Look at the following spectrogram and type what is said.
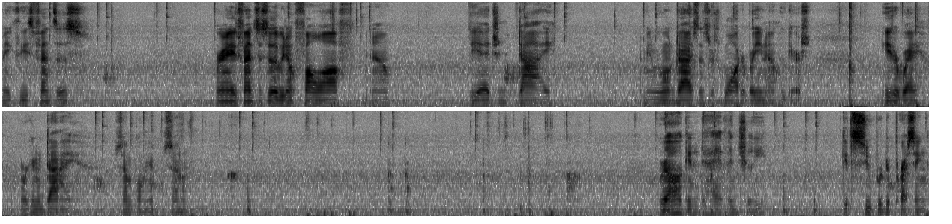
make these fences. We're gonna need fences so that we don't fall off, you know, the edge and die. I mean, we won't die since there's water, but you know, who cares? Either way, we're gonna die at some point, so. We're all gonna die eventually. Gets super depressing.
